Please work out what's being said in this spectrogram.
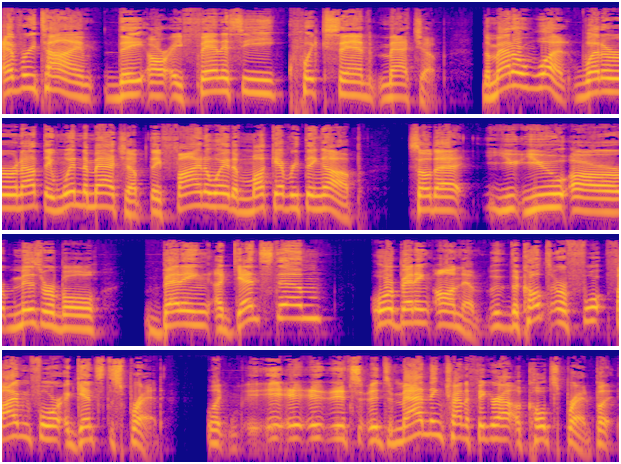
every time they are a fantasy quicksand matchup. No matter what, whether or not they win the matchup, they find a way to muck everything up so that you you are miserable betting against them or betting on them. The Colts are four, five and four against the spread. Like it, it, it's it's maddening trying to figure out a Colts spread. But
